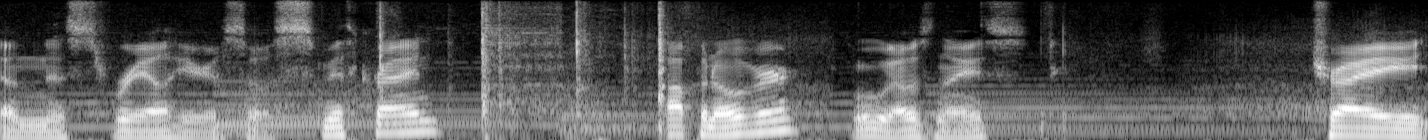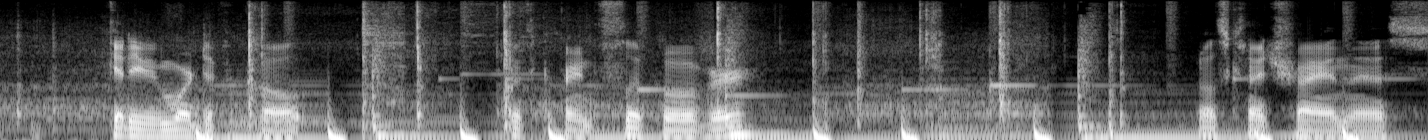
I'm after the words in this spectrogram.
down this rail here. So Smith grind. Popping over. Ooh, that was nice. Try get even more difficult. Smith grind flip over. What else can I try in this?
